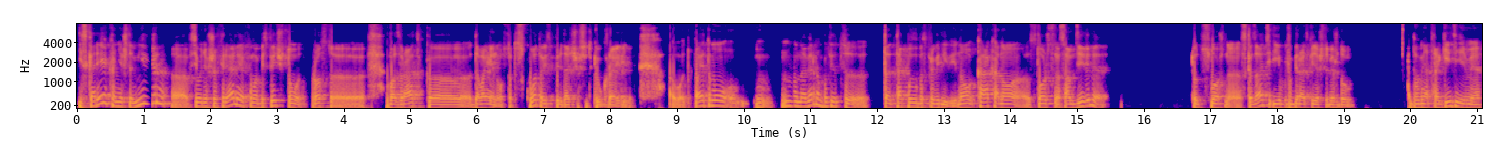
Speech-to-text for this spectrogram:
И скорее, конечно, мир э, в сегодняшних реалиях им обеспечит ну, вот, просто возврат к довоенному статус-кво, то есть передача все-таки Украине. Вот. Поэтому, ну, наверное, будет э, так было бы справедливее. Но как оно сложится на самом деле, тут сложно сказать. И выбирать, конечно, между двумя трагедиями,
